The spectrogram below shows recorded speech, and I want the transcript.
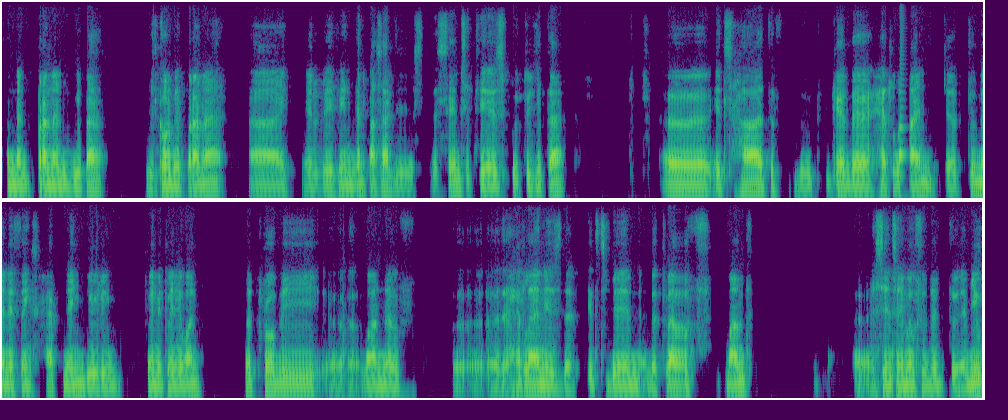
Prana- Pranadipa. Just call me Prana. I live in Denpasar, just the same city as Putucita. Uh, it's hard to get the headline. There are too many things happening during 2021, but probably uh, one of the headline is that it's been the 12th month since I moved to, the, to a new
